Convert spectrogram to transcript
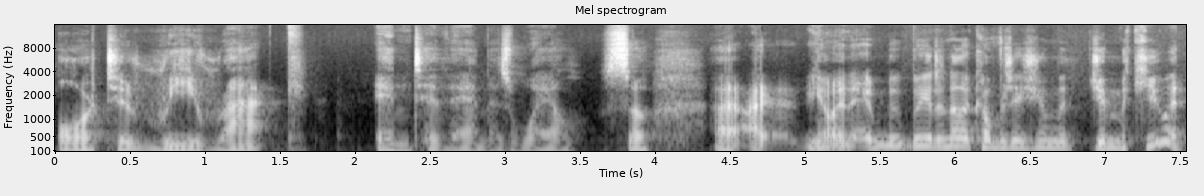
or to re-rack into them as well. So, uh, I, you know, we had another conversation with Jim McEwan,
